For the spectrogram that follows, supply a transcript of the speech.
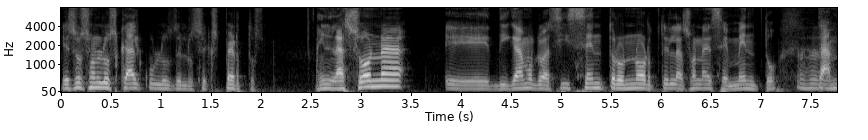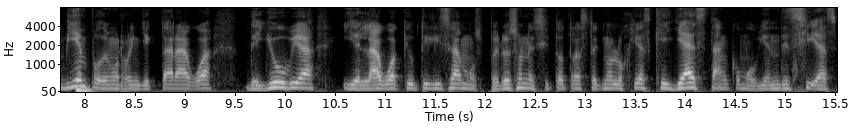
Esos son los cálculos de los expertos. En la zona, eh, digámoslo así, centro-norte, la zona de cemento, Ajá. también podemos reinyectar agua de lluvia y el agua que utilizamos, pero eso necesita otras tecnologías que ya están, como bien decías,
